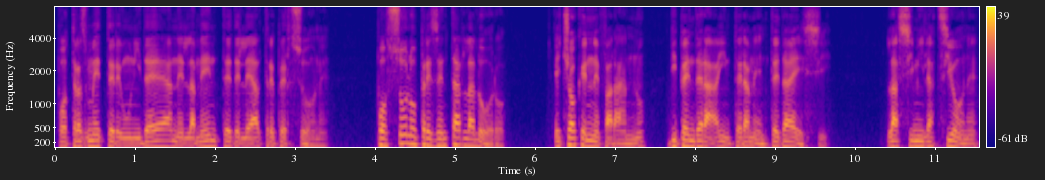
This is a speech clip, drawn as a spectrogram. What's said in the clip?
può trasmettere un'idea nella mente delle altre persone, può solo presentarla loro, e ciò che ne faranno dipenderà interamente da essi. L'assimilazione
